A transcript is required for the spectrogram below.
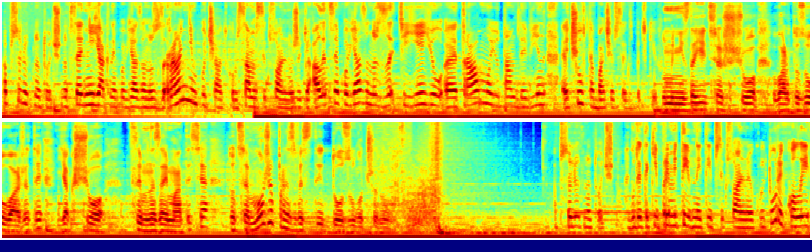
Абсолютно точно. Це ніяк не пов'язано з раннім початком саме сексуального життя, але це пов'язано з тією е, травмою, там де він е, чув та бачив секс батьків. Мені здається, що варто зауважити, якщо цим не займатися, то це може призвести до злочину. Абсолютно точно буде такий примітивний тип сексуальної культури, коли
